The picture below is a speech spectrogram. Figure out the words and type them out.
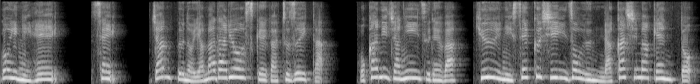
5位に平、聖、ジャンプの山田涼介が続いた。他にジャニーズでは、9位にセクシーゾーン中島健と、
